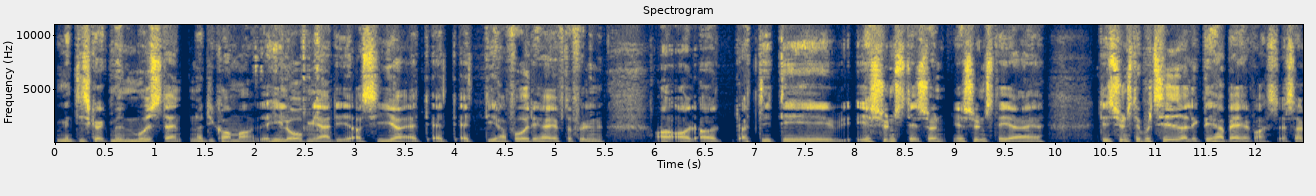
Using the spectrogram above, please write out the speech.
men de skal jo ikke møde modstand, når de kommer helt åbenhjertigt og siger, at, at, at de har fået det her efterfølgende. Og, og, og, og det, det, jeg synes, det er synd. Jeg synes, det er... Det synes det er på tide at lægge det her bag os. Altså,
